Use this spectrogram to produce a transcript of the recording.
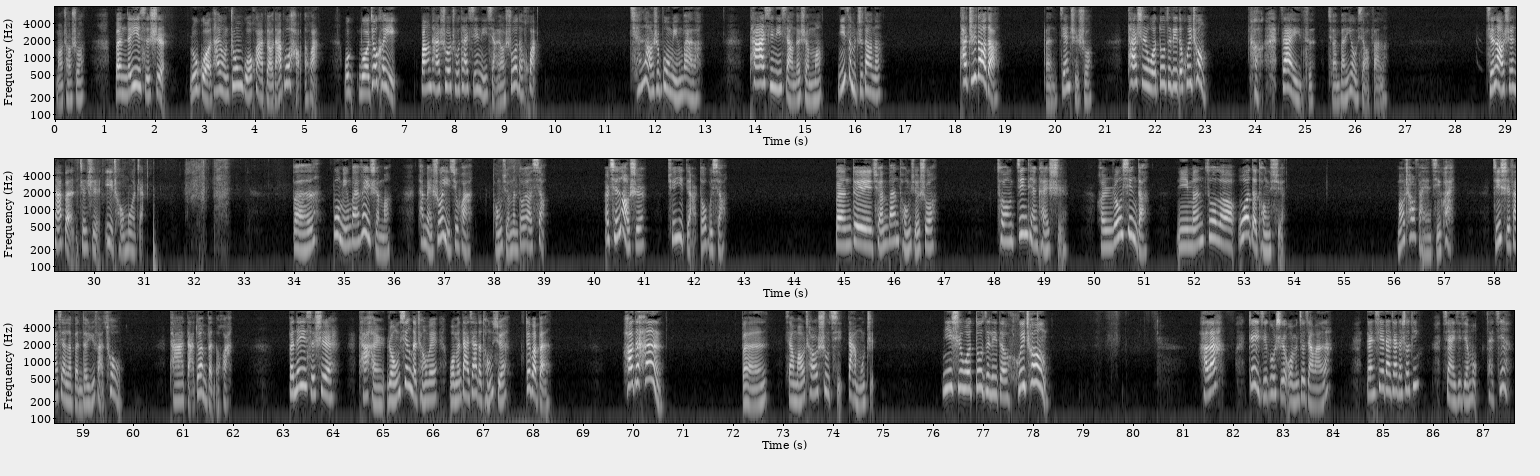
毛超说，本的意思是，如果他用中国话表达不好的话，我我就可以。帮他说出他心里想要说的话。秦老师不明白了，他心里想的什么？你怎么知道呢？他知道的，本坚持说：“他是我肚子里的蛔虫。”哈，再一次，全班又笑翻了。秦老师拿本真是一筹莫展。本不明白为什么。他每说一句话，同学们都要笑，而秦老师却一点都不笑。本对全班同学说：“从今天开始，很荣幸的，你们做了我的同学。”毛超反应极快，及时发现了本的语法错误，他打断本的话：“本的意思是。”他很荣幸的成为我们大家的同学，对吧，本？好的很。本向毛超竖起大拇指。你是我肚子里的蛔虫。好啦，这一集故事我们就讲完啦，感谢大家的收听，下一集节目再见。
